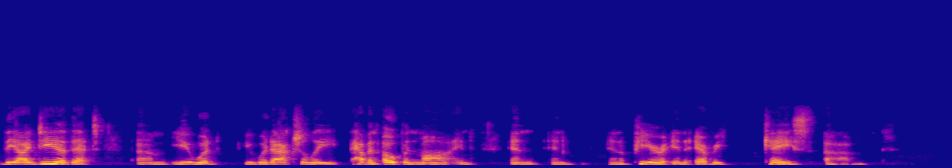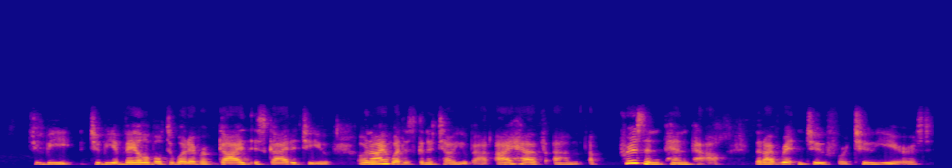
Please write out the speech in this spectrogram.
the idea that um, you would you would actually have an open mind and and and appear in every case um, to be to be available to whatever guide is guided to you. Oh, and I what is going to tell you about. I have um, a prison pen pal that I've written to for two years,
